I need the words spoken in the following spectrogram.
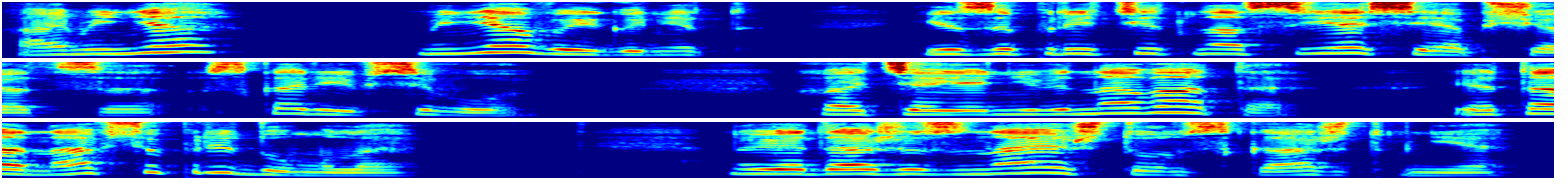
А меня? Меня выгонит. И запретит нас с Ясей общаться, скорее всего. Хотя я не виновата. Это она все придумала. Но я даже знаю, что он скажет мне —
